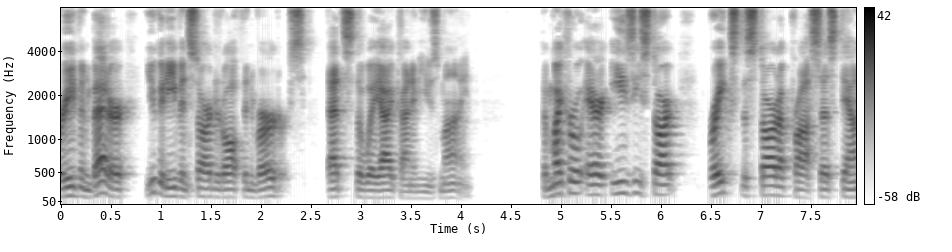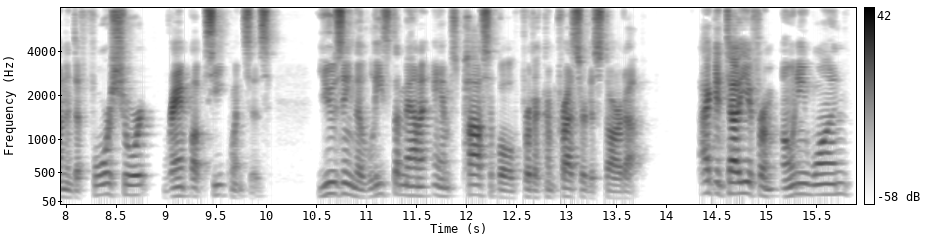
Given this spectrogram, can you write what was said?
or even better, you could even start it off inverters. That's the way I kind of use mine. The Micro Air Easy Start breaks the startup process down into four short ramp up sequences using the least amount of amps possible for the compressor to start up. I can tell you from owning one,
